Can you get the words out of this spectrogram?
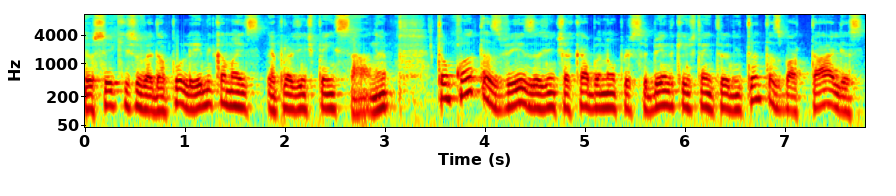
Eu sei que isso vai dar polêmica, mas é para a gente pensar, né? Então, quantas vezes a gente acaba não percebendo que a gente está entrando em tantas batalhas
